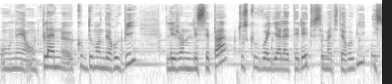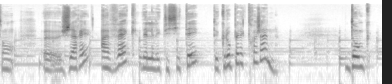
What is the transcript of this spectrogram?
on est en pleine euh, Coupe du Monde de rugby. Les gens ne le savent pas. Tout ce que vous voyez à la télé, tous ces matchs de rugby, ils sont euh, gérés avec de l'électricité de groupes électrogènes. Donc, euh,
